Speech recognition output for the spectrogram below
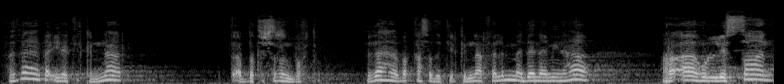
فذهب إلى تلك النار تأبط شرا بوحده ذهب قصد تلك النار فلما دنا منها رآه اللصان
